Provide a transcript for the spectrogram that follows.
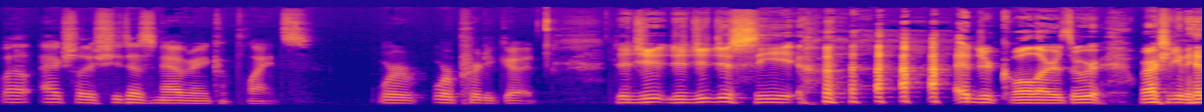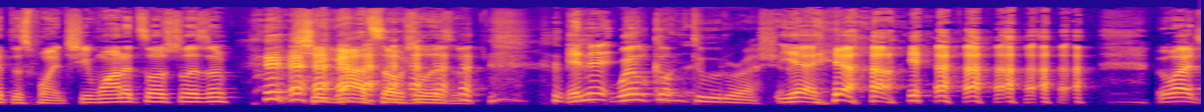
"Well, actually, she doesn't have any complaints. We're we're pretty good." Did you did you just see Andrew Kolar? So we're we're actually gonna hit this point. She wanted socialism. She got socialism. Isn't it? Welcome to Russia. Yeah, yeah, yeah. Watch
